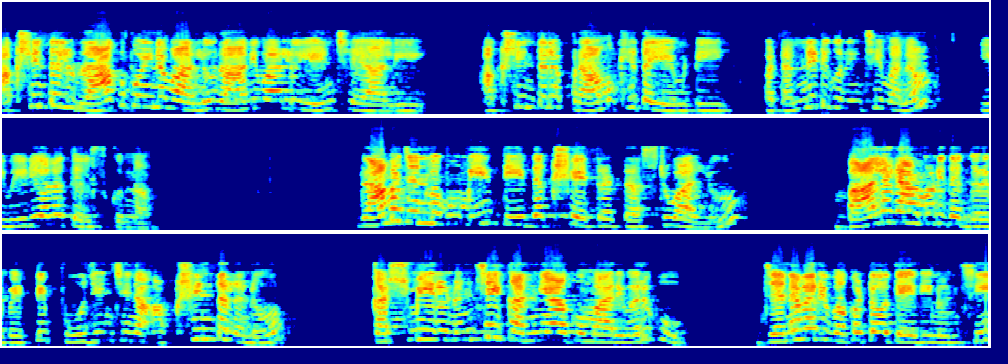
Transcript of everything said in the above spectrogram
అక్షింతలు రాకపోయిన వాళ్ళు రాని వాళ్ళు ఏం చేయాలి? అక్షింతల ప్రాముఖ్యత ఏమిటి? వాటన్నిటి గురించి మనం ఈ వీడియోలో తెలుసుకుందాం. రామ జన్మభూమి తీర్థక్షేత్ర ట్రస్ట్ వాళ్ళు బాలరాముడి దగ్గర పెట్టి పూజించిన అక్షింతలను కశ్మీరు నుంచి కన్యాకుమారి వరకు జనవరి ఒకటో తేదీ నుంచి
